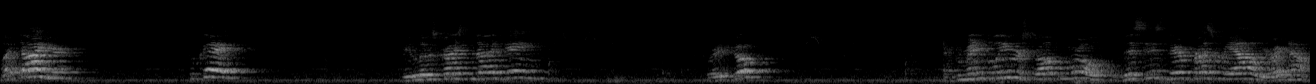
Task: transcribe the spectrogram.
Might die here. It's okay. Me to live as Christ and die as gain. Ready to go. And for many believers throughout the world, this is their present reality right now.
